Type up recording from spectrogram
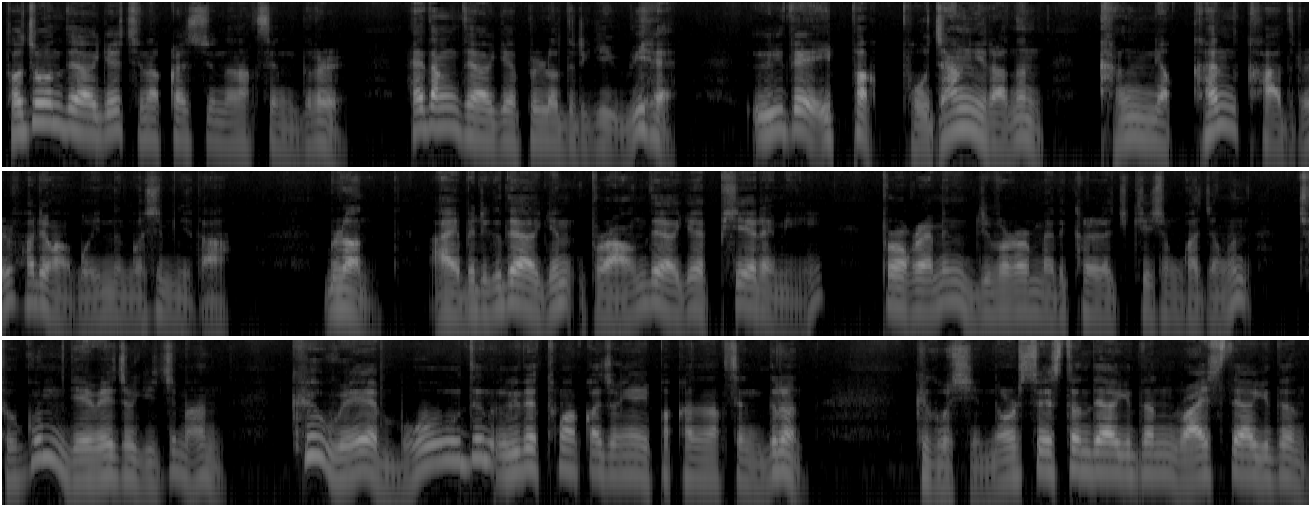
더 좋은 대학에 진학할 수 있는 학생들을 해당 대학에 불러들이기 위해 의대 입학 보장이라는 강력한 카드를 활용하고 있는 것입니다. 물론 아이비리그 대학인 브라운 대학의 PLME Program in Liberal Medical Education 과정은 조금 예외적이지만 그 외의 모든 의대 통합 과정에 입학하는 학생들은 그곳이 노스웨스턴 대학이든 라이스 대학이든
